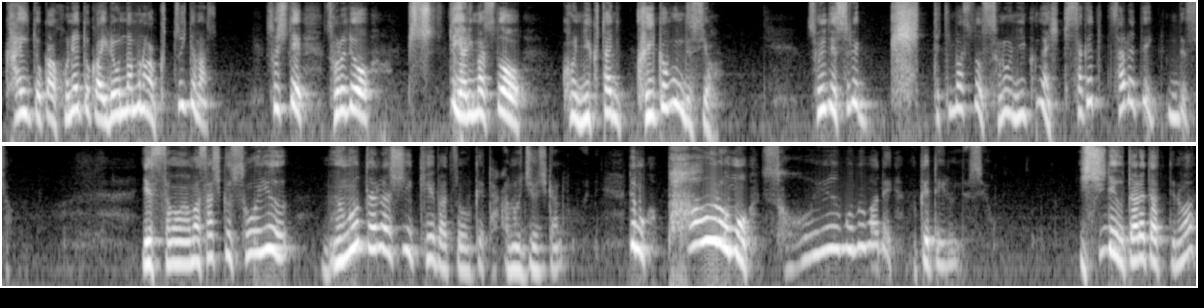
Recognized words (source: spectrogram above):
貝とか骨とかいろんなものがくっついてます。そしてそれをピシッとやりますとこの肉体に食い込むんですよ。それでそれ切ってきますとその肉が引き下げされていくんですよ。イエス様はまさしくそういうむごたらしい刑罰を受けたあの十字架のでもパウロもそういうものまで受けているんですよ。石で撃たれたっていうのは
